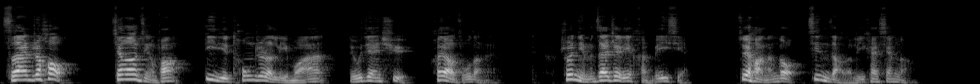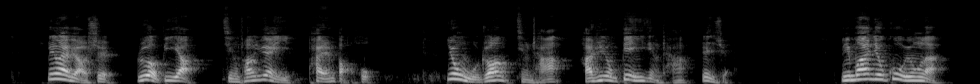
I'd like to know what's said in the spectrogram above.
此案之后，香港警方立即通知了李默安、刘建旭。贺耀祖等人说：“你们在这里很危险，最好能够尽早的离开香港。”另外表示，如有必要，警方愿意派人保护，用武装警察还是用便衣警察任选。李默安就雇佣了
